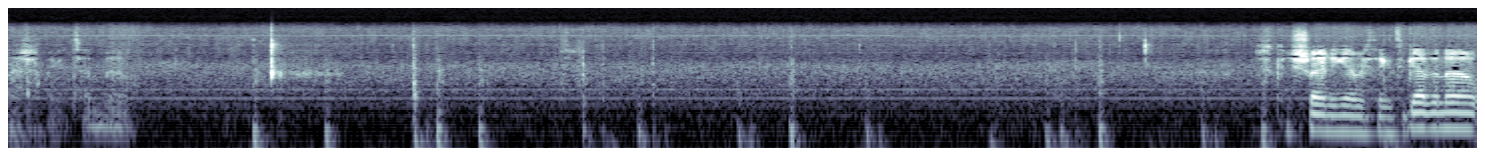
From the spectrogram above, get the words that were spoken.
I should make it 10 mil. Just constraining everything together now.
